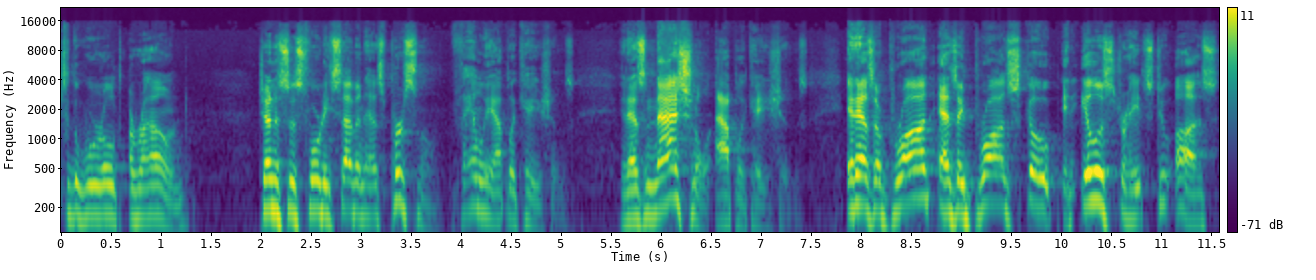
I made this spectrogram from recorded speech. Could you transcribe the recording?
to the world around. Genesis 47 has personal, family applications. It has national applications. It has a broad, as a broad scope, it illustrates to us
